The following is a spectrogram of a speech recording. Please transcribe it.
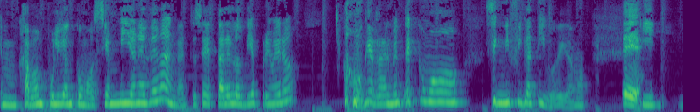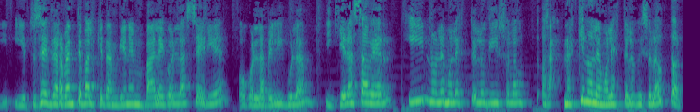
en, Japón publican como 100 millones de mangas, entonces estar en los 10 primeros, como que realmente es como significativo, digamos. Y, y, entonces de repente para el que también embale con la serie o con la película y quiera saber y no le moleste lo que hizo el autor, o sea, no es que no le moleste lo que hizo el autor,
